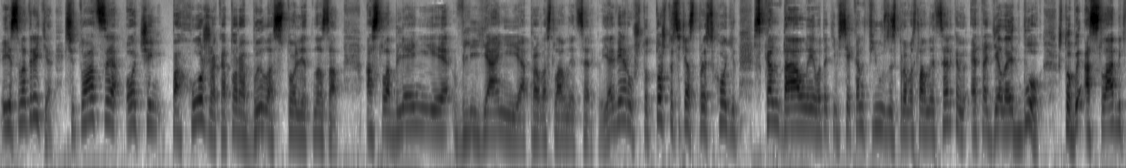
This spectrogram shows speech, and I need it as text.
И смотрите, ситуация очень похожа, которая была сто лет назад. Ослабление влияния православной церкви. Я верю, что то, что сейчас происходит, скандалы, вот эти все конфьюзы с православной церковью, это делает Бог, чтобы ослабить...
